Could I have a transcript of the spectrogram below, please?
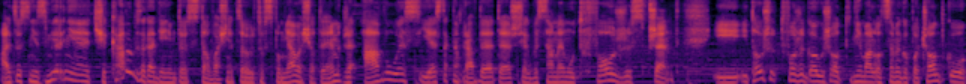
Ale co jest niezmiernie ciekawym zagadnieniem, to jest to właśnie, co, co wspomniałeś o tym, że AWS jest tak naprawdę też jakby samemu tworzy sprzęt. I, i to już tworzy go już od niemal od samego początku,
